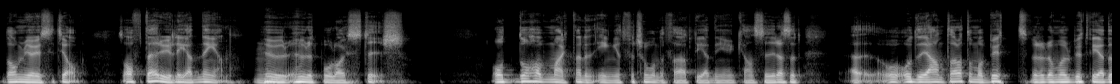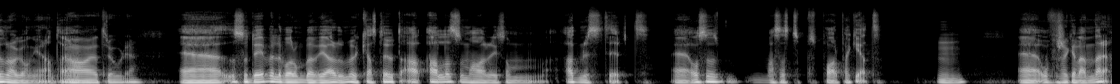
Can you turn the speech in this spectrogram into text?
De gör ju sitt jobb. Så ofta är det ju ledningen, hur, hur ett bolag styrs. Och då har marknaden inget förtroende för att ledningen kan styra. Så, eh, och, och jag antar att de har bytt, för de har bytt vd några gånger antar jag. Ja, jag tror det. Eh, så det är väl vad de behöver göra. De behöver kasta ut all, alla som har liksom administrativt eh, och så massa sparpaket. Eh, och försöka vända det.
